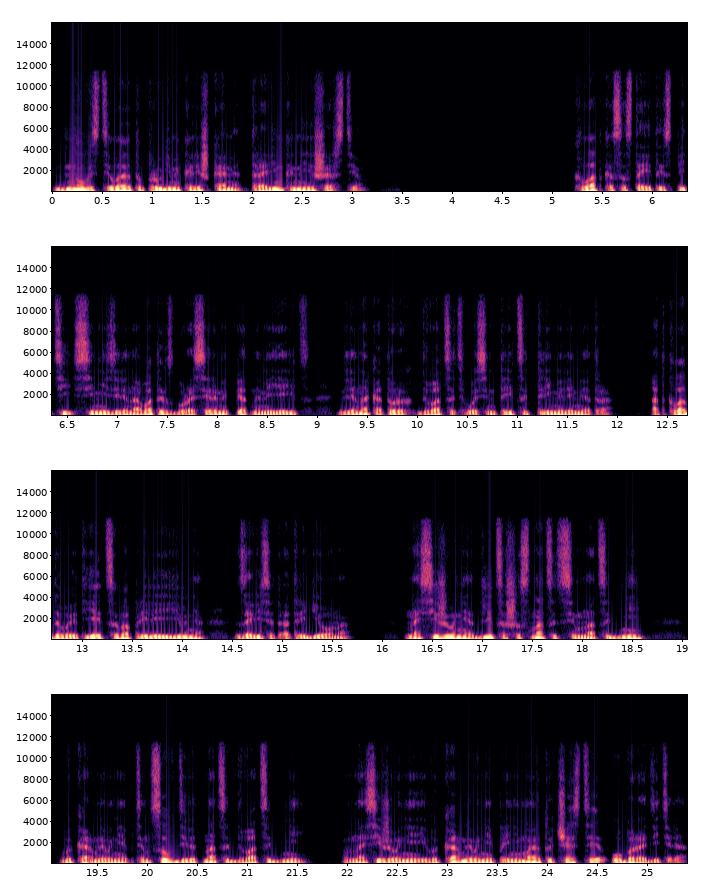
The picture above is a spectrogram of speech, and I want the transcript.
Дно выстилают упругими корешками, травинками и шерстью. Кладка состоит из 5-7 зеленоватых с буросерыми пятнами яиц, длина которых 28-33 мм. Откладывает яйца в апреле-июне, зависит от региона. Насиживание длится 16-17 дней, выкармливание птенцов 19-20 дней. В насиживании и выкармливании принимают участие оба родителя.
